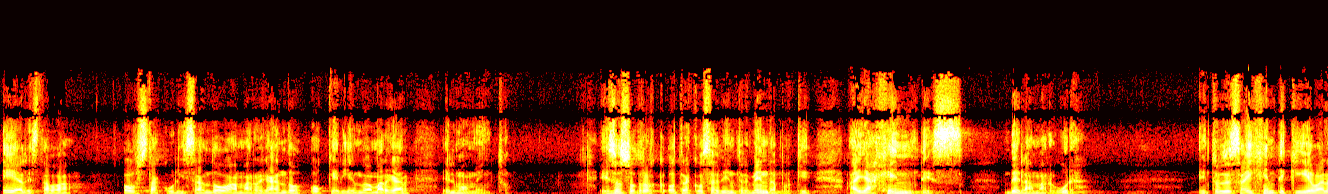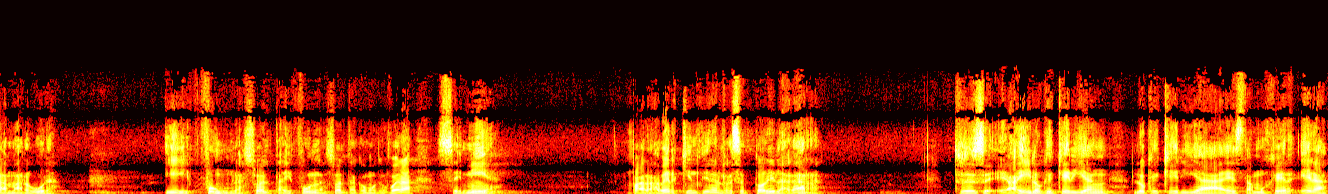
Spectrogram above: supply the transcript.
ella le estaba obstaculizando o amargando o queriendo amargar el momento. Eso es otra cosa bien tremenda porque hay agentes de la amargura. Entonces hay gente que lleva la amargura y ¡fum! la suelta y ¡fum! la suelta como que fuera semilla para ver quién tiene el receptor y la agarra. Entonces eh, ahí lo que querían, lo que quería esta mujer era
